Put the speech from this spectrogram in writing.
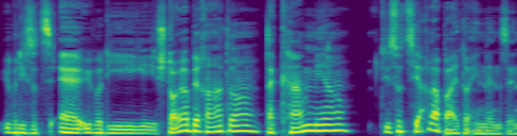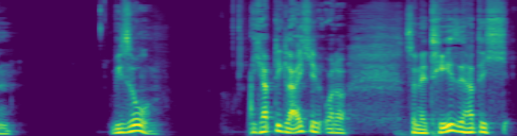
über die, Sozi äh, über die Steuerberater, da kam mir die Sozialarbeiter in den Sinn. Wieso? Ich habe die gleiche oder so eine These hatte ich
